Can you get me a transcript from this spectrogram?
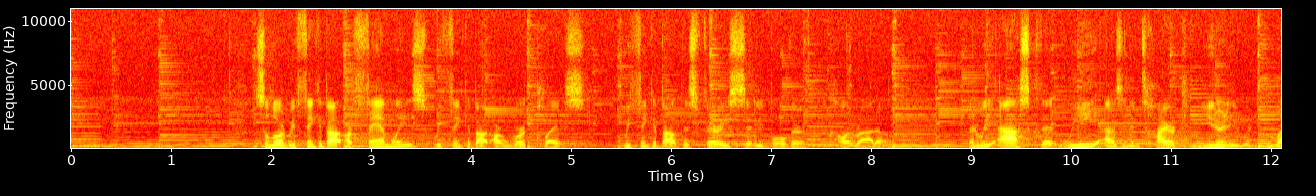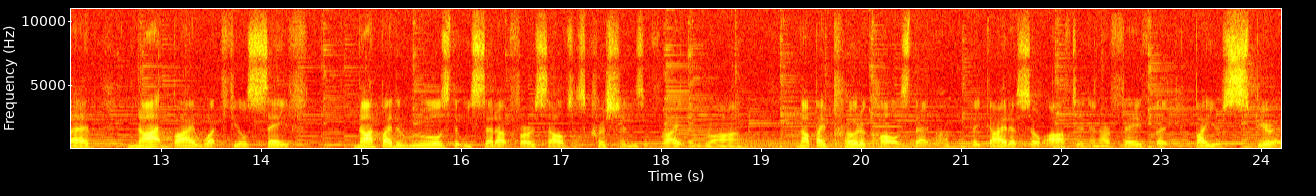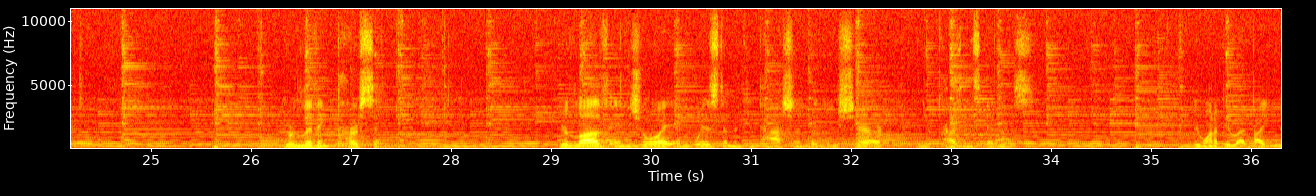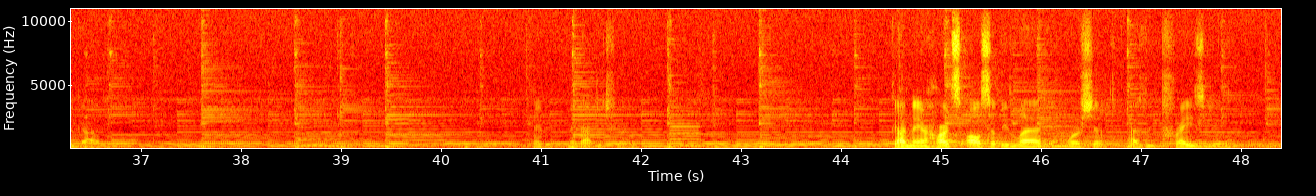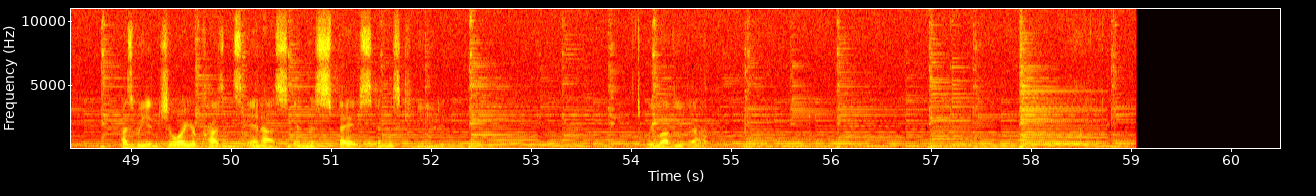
So, Lord, we think about our families, we think about our workplace, we think about this very city, Boulder, Colorado. And we ask that we as an entire community would be led not by what feels safe, not by the rules that we set up for ourselves as Christians of right and wrong, not by protocols that, um, that guide us so often in our faith, but by your Spirit, your living person, your love and joy and wisdom and compassion that you share and your presence in us. We want to be led by you, God. Maybe, may that be true. God, may our hearts also be led in worship as we praise you as we enjoy your presence in us, in this space, in this community. We love you, God.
